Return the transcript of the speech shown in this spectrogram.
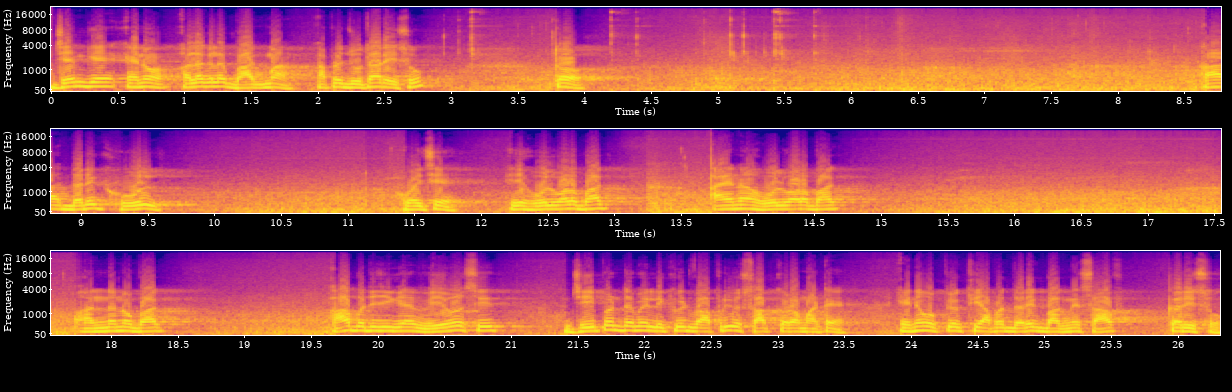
જેમ કે એનો અલગ અલગ ભાગમાં આપણે જોતા રહીશું. તો આ દરેક હોલ હોય છે, એ હોલવાળો ભાગ, આ એના હોલવાળો ભાગ, અંદરનો ભાગ, આ બધી જગ્યાએ વ્યવસ્થિત જે પણ તમે લિક્વિડ વાપર્યું સાફ કરવા માટે એના ઉપયોગથી આપણે દરેક ભાગને સાફ કરીશું.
